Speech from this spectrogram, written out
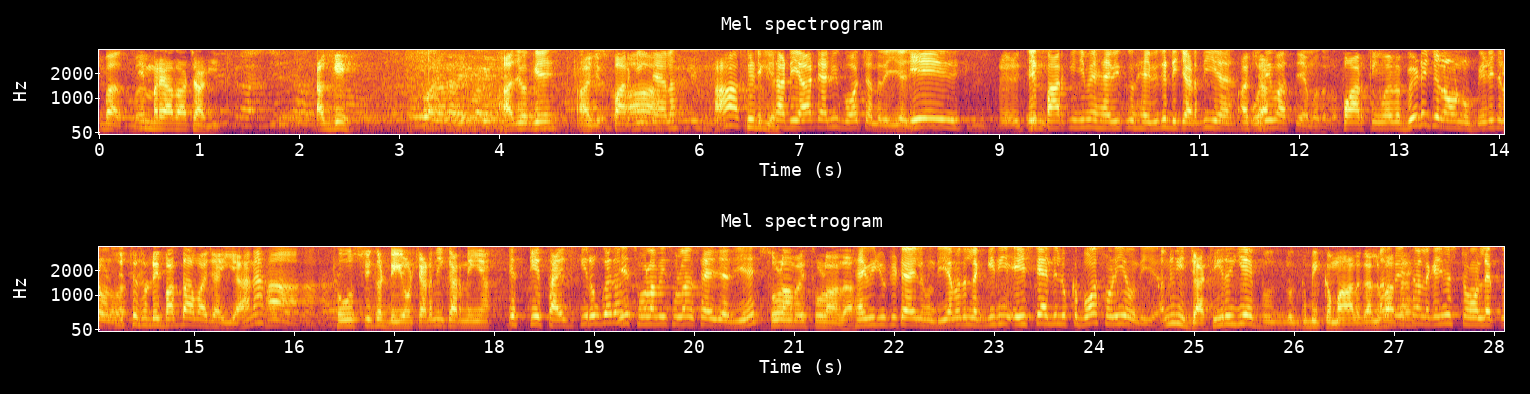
ਬਸ ਇਹ ਬਸ ਮਰਿਆਦਾ ਚ ਆ ਗਈ। ਅੱਗੇ। ਆਜੋ ਅੱਗੇ। ਆਜੋ। ਪਾਰਕਿੰਗ ਟਾਇਲ ਆ ਕਿਹੜੀ ਆ? ਸਾਡੀ ਆਹ ਟਾਇਲ ਵੀ ਬਹੁਤ ਚੱਲ ਰਹੀ ਹੈ ਜੀ। ਇਹ ਇਹ ਪਾਰਕਿੰਗ ਜਿਵੇਂ ਹੈਵੀ ਕੋਈ ਹੈਵੀ ਗੱਡੀ ਚੜਦੀ ਹੈ ਉਹਦੇ ਵਾਸਤੇ ਆ ਮਤਲਬ। ਪਾਰਕਿੰਗ ਵਾਲਾ ਵਿਹੜੇ ਚਲਾਉਣ ਨੂੰ। ਵਿਹੜੇ ਚਲਾਉਣ ਵਾਸਤੇ। ਜਿੱਥੇ ਤੁਹਾਡੀ ਵੱਧ ਆਵਾਜਾਈ ਆ ਹਨਾ? ਹਾਂ ਹਾਂ ਹਾਂ। ਠੋਸ ਦੀ ਗੱਡੀ ਹੁਣ ਚੜ੍ਹਨੀ ਕਰਨੀ ਆ। ਇਸ ਕੇ ਸਾਈਜ਼ ਕੀ ਰਹੂਗਾ ਇਹਦਾ? ਇਹ 16 ਬਾਈ 16 ਸਾਈਜ਼ ਹੈ ਜੀ ਇਹ। 16 ਬਾਈ 16 ਦਾ। ਹੈਵੀ ਡਿਊਟੀ ਟਾਇਲ ਹੁੰਦੀ ਹੈ ਮਤਲਬ ਲੱਗੀ ਦੀ ਇਸ ਟਾਇਲ ਦੀ ਲੁੱਕ ਬਹੁਤ ਸੋਹਣੀ ਆਉਂਦੀ ਹੈ ਨਹੀਂ ਜਾਚੀ ਰਹੀ ਹੈ ਵੀ ਕਮਾਲ ਮਤਲਬ ਇਸ ਹੈ। ਤਰ੍ਹਾਂ ਲੱਗੇ ਜਿਵੇਂ ਸਟੋਨ ਲੈਪ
